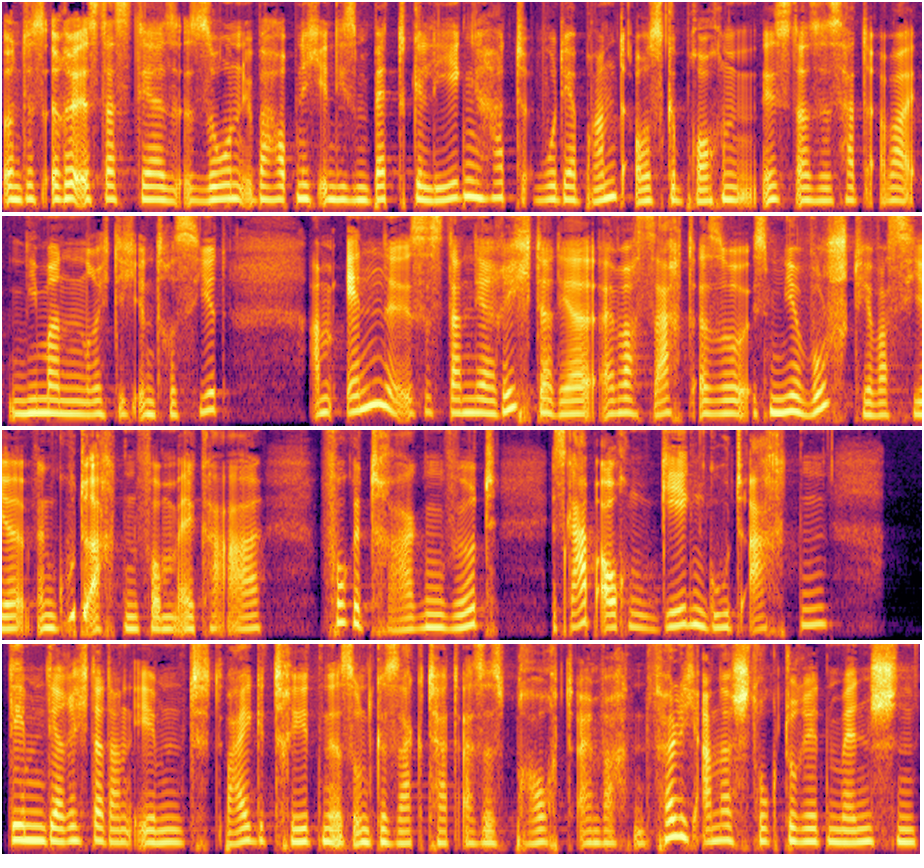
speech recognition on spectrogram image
Und das Irre ist, dass der Sohn überhaupt nicht in diesem Bett gelegen hat, wo der Brand ausgebrochen ist. Also es hat aber niemanden richtig interessiert. Am Ende ist es dann der Richter, der einfach sagt, also ist mir wurscht hier, was hier ein Gutachten vom LKA vorgetragen wird. Es gab auch ein Gegengutachten dem der Richter dann eben beigetreten ist und gesagt hat, also es braucht einfach einen völlig anders strukturierten Menschen,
